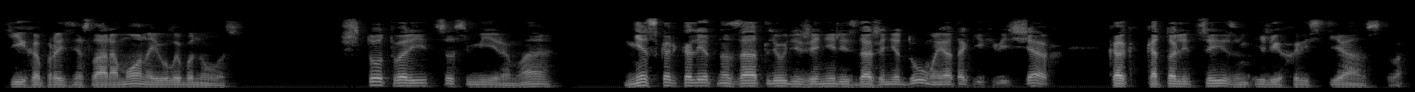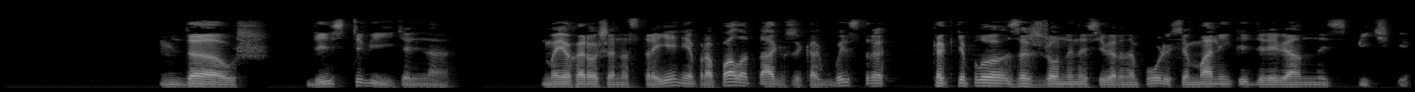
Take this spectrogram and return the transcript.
Тихо произнесла Рамона и улыбнулась. Что творится с миром, а? Несколько лет назад люди женились, даже не думая о таких вещах, как католицизм или христианство. Да уж, действительно. Мое хорошее настроение пропало так же, как быстро, как тепло зажженной на Северном полюсе маленькой деревянной спички.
